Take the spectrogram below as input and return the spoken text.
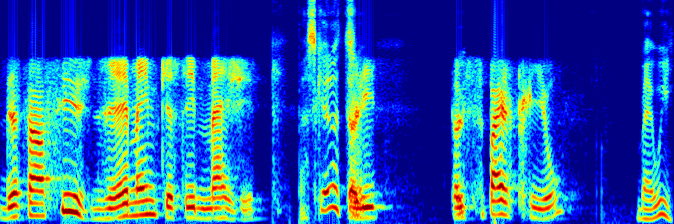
De ce temps-ci, je dirais même que c'est magique. Parce que là, tu... T'as, les, t'as le super trio Ben oui.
